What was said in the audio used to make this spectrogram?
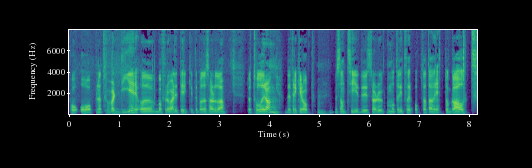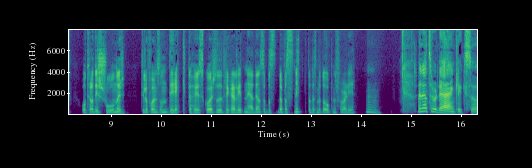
på åpenhet for verdier. Og bare for å være litt pirkete på det, så er du da du er tolerant. Det trekker opp. Mhm. Men samtidig så er du på en måte litt for opptatt av rett og galt og tradisjoner til å få en sånn direkte høy score, så det trekker deg litt ned igjen. Så det er på snitt på det som heter åpnes for verdier. Mm. Men jeg tror det er egentlig ikke så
